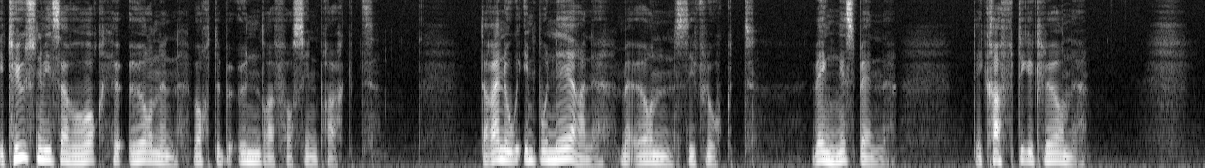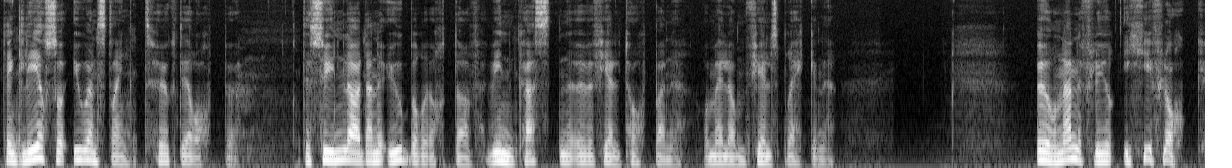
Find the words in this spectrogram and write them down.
I tusenvis av år har ørnen blitt beundra for sin prakt. Det er noe imponerende med ørnens flukt. Vengespennet, de kraftige klørne. Den glir så uanstrengt høyt der oppe, tilsynelatende uberørt av vindkastene over fjelltoppene og mellom fjellsprekkene. Ørnene flyr ikke i flokk,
